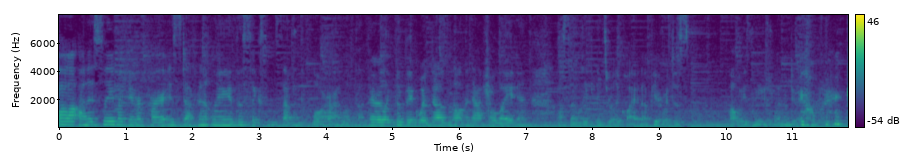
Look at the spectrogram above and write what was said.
Uh, honestly, my favorite part is definitely the sixth and seventh floor. I love that there are like the big windows and all the natural light, and also like it's really quiet up here, which is always needed when I'm doing homework.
